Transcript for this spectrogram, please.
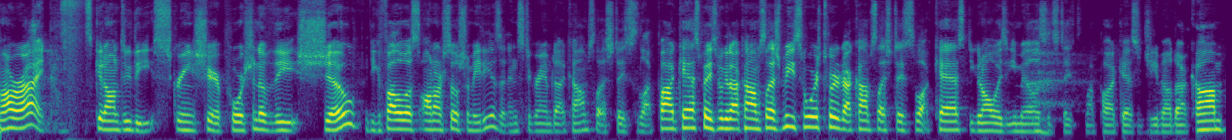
All right, let's get on to the screen share portion of the show. You can follow us on our social medias at Instagram.com slash Podcast, Facebook.com slash Beast Wars, Twitter.com slash Stasis Lock Cast. You can always email us at Stasis Lock Podcast at gmail.com.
